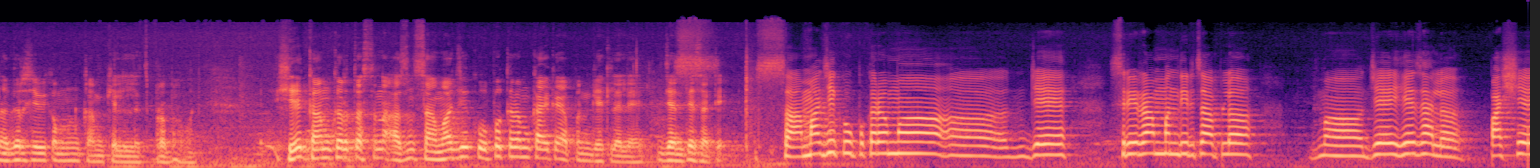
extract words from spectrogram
नगरसेविका म्हणून काम केलेलंच प्रभावाने हे काम करत असताना अजून सामाजिक उपक्रम काय काय आपण घेतलेले आहेत जनतेसाठी? सामाजिक उपक्रम जे श्रीराम मंदिरचं आपलं म, जे हे झालं पाचशे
